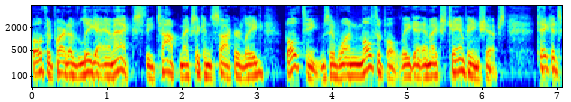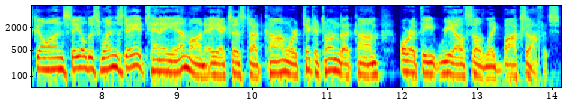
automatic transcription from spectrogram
Both are part of Liga MX, the top Mexican soccer league. Both teams have won multiple Liga MX championships. Tickets go on sale this Wednesday at 10 a.m. on AXS.com or Ticketon.com or at the Real Salt Lake box office.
